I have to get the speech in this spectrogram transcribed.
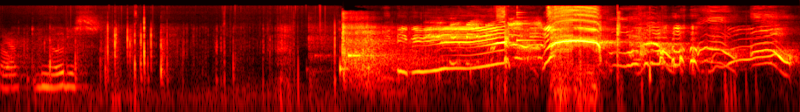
You have to notice. Beep, beep, beep. Oh,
